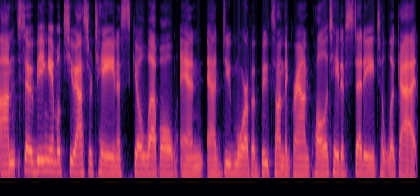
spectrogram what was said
um, so being able to ascertain a skill level and, and do more of a boots on the ground qualitative study to look at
